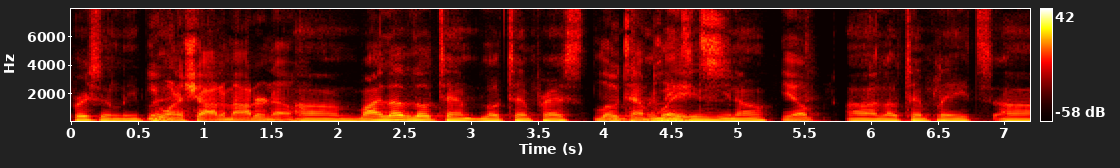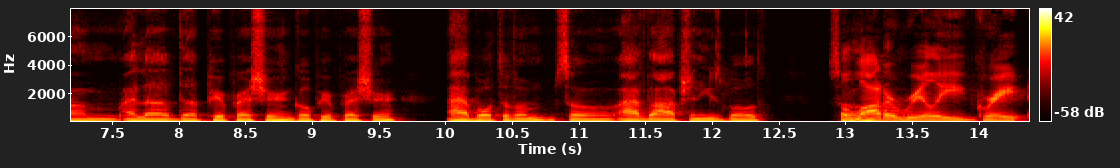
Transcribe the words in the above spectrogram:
personally. But, You want to shout them out or no? Um, well, I love low temp, low temp press, Low temp amazing, plates. You know, yep. uh, low temp plates. Um, I love the PurePressure, go PurePressure. I have both of them, so I have the option to use both. So a lot of really great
